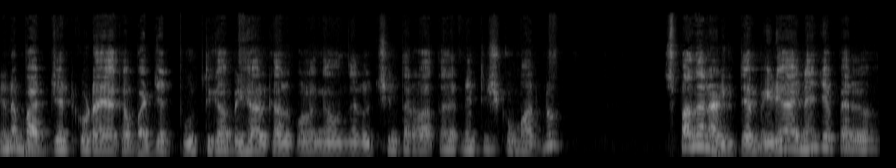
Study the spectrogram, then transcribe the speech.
నిన్న బడ్జెట్ కూడా అయ్యాక బడ్జెట్ పూర్తిగా బీహార్కి అనుకూలంగా ఉందని వచ్చిన తర్వాత నితీష్ కుమార్ను స్పందన అడిగితే మీడియా ఆయన ఏం చెప్పారు?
